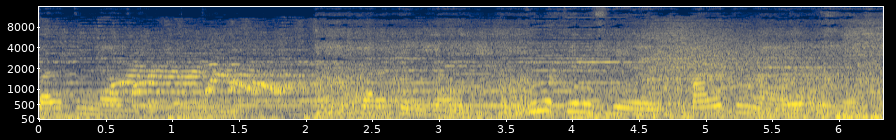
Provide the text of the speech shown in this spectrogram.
Párate un lado. Párate un lado. Tú no tienes miedo. Párate un lado,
